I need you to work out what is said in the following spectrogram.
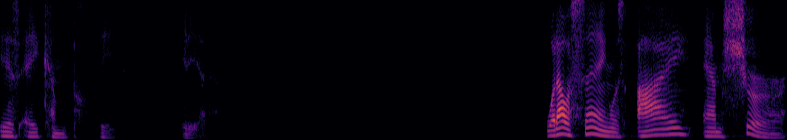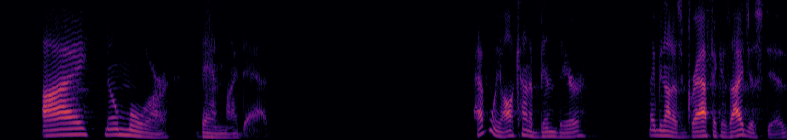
is a complete idiot. What I was saying was, I am sure I know more than my dad. Haven't we all kind of been there? Maybe not as graphic as I just did.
